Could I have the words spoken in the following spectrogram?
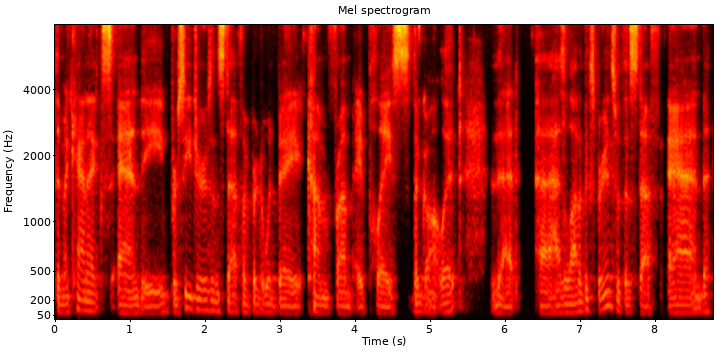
The mechanics and the procedures and stuff of Brindlewood Bay come from a place, the Gauntlet, that uh, has a lot of experience with this stuff. And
